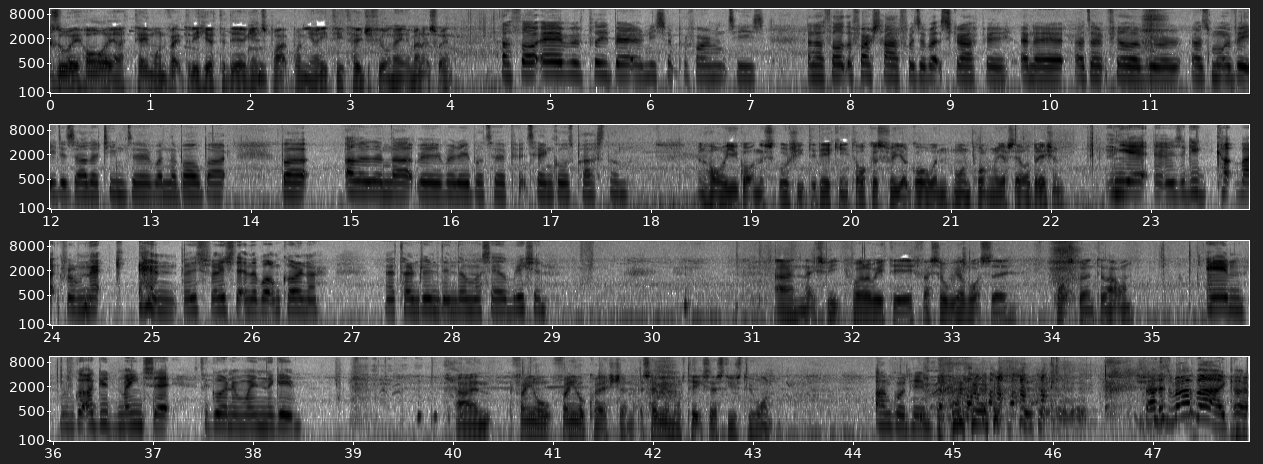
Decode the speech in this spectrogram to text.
Zoe Holly, a 10 1 victory here today against Blackburn United. How do you feel 90 minutes went? I thought uh, we've played better in recent performances, and I thought the first half was a bit scrappy, and uh, I don't feel like we were as motivated as the other team to win the ball back. But other than that, we were able to put 10 goals past them. And Holly, you got on the score sheet today. Can you talk us through your goal and more importantly your celebration? Yeah, it was a good cutback from Nick, and I just finished it in the bottom corner. And I turned round and done my celebration. And next week we're away to Thistleweir. What's the thoughts going into that one? Um, we've got a good mindset to go in and win the game. And final final question is how many more takes this do you two want? I'm going home. That is my bag.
